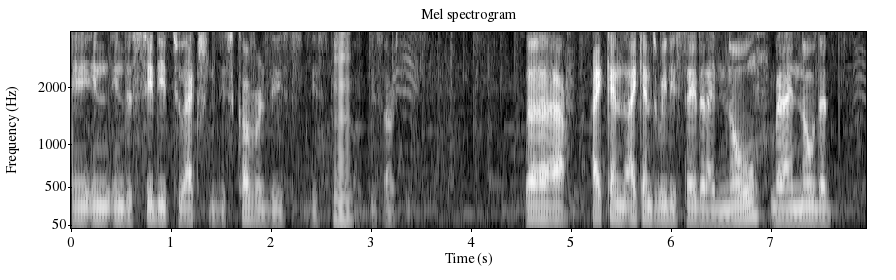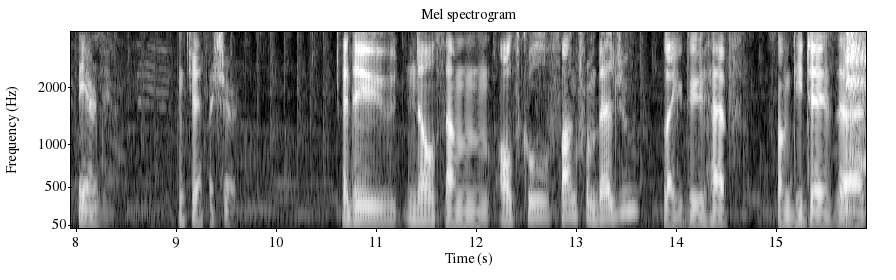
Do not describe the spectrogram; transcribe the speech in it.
in, in, the city to actually discover these these people, Mhm. these artists. Uh, I can I can't really say that I know, but I know that they are there Okay. for sure. And do you know some old school funk from Belgium? Like, do you have some DJs that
